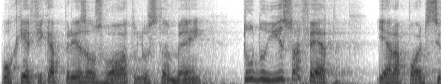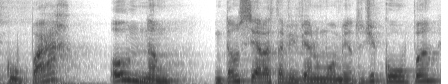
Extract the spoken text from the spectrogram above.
porque fica presa aos rótulos também. Tudo isso afeta e ela pode se culpar ou não. Então, se ela está vivendo um momento de culpa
